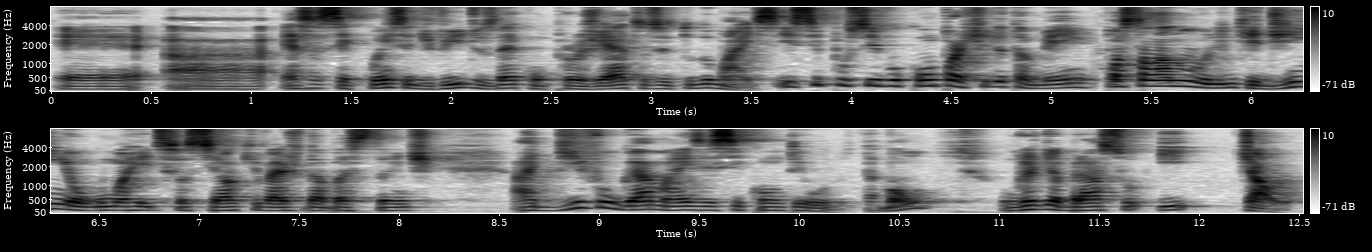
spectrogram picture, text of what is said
é, a, essa sequência de vídeos, né, com projetos e tudo mais. E se possível, compartilha também, posta lá no LinkedIn, alguma rede social que vai ajudar bastante a divulgar mais esse conteúdo, tá bom? Um grande abraço e Chao.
